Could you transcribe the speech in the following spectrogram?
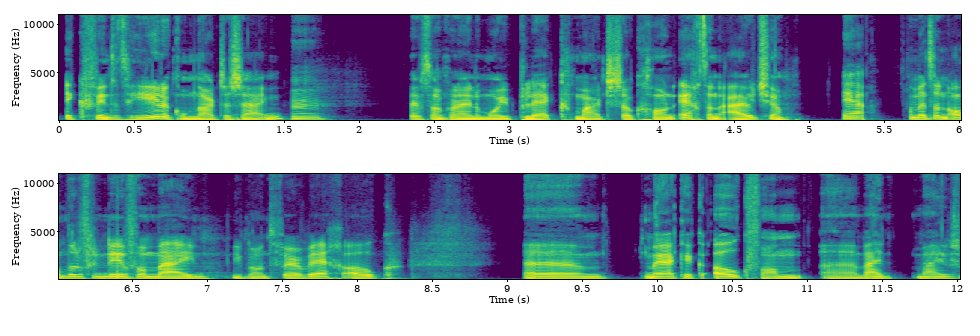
ik vind het heerlijk om daar te zijn. Mm. Heeft ook een hele mooie plek. Maar het is ook gewoon echt een uitje. Ja. Met een andere vriendin van mij, die woont ver weg ook. Uh, merk ik ook van, uh, wij, wij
